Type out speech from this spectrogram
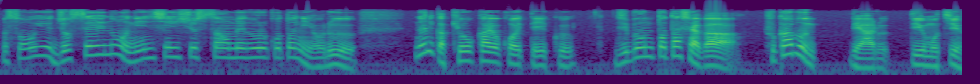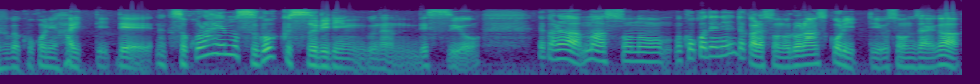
まそういう女性の妊娠出産をめぐることによる何か境界を越えていく。自分と他者が不可分であるっていうモチーフがここに入っていて、なんかそこら辺もすごくスリリングなんですよ。だから、まあ、その、ここでね、だからそのロランス・コリーっていう存在が、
